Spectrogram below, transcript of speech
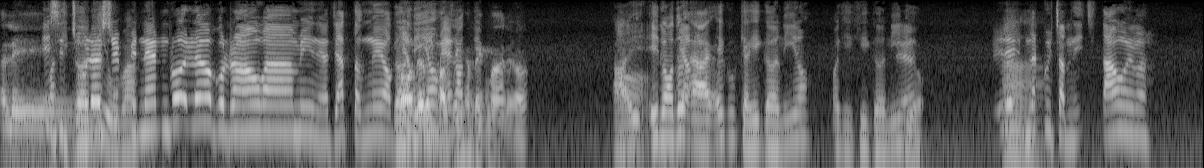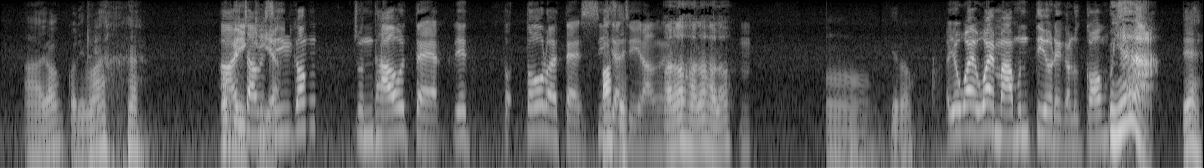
你呢时做咧雪边靓攞咧个闹啊，面啊，只等嘅我我都发叫你名正系明嘛了，啊，伊攞到啊，一个叫佢个呢咯，我叫佢个呢条，你你佢浸你一刀嘅嘛？啊，讲国年妈，啊，我未记啊暂时讲尽头第你多多来第四只字人嘅。系咯系咯系咯，嗯，系咯，哎呦喂喂，马满掉你个老公。喂呀，耶，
